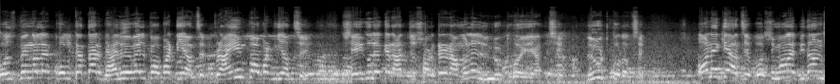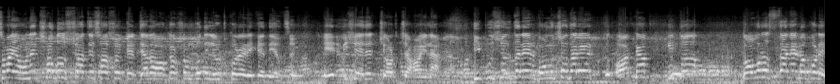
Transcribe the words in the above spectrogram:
ওয়েস্ট বেঙ্গলের কলকাতার ভ্যালুয়েবল প্রপার্টি আছে প্রাইম প্রপার্টি আছে, সেইগুলোকে রাজ্য সরকারের আমলে লুট হয়ে যাচ্ছে, লুট করেছে। অনেকে আছে পশ্চিমবাংলা বিধানসভায় অনেক সদস্য আছে শাসকের, যারা অকাপ সম্পত্তি লুট করে রেখে দিয়েছে। এর বিষয়ে এদের চর্চা হয় না। টিপু সুলতানের বংশধরের অকাপিত কবরস্থানের ওপরে,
